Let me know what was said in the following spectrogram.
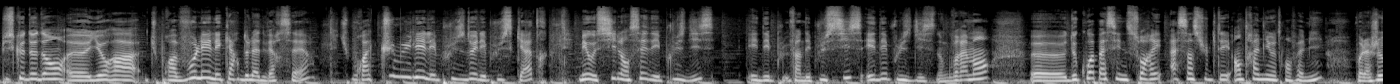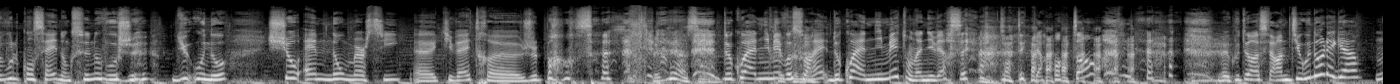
puisque dedans euh, y aura, tu pourras voler les cartes de l'adversaire, tu pourras cumuler les plus 2 et les plus 4, mais aussi lancer des plus 10 et des plus, enfin des plus 6 et des plus 10. Donc vraiment, euh, de quoi passer une soirée à s'insulter entre amis ou entre en famille. Voilà, je vous le conseille. Donc ce nouveau jeu du Uno, Show 'em No Mercy, euh, qui va être, euh, je pense, bien de quoi animer vos soirées, de quoi animer ton anniversaire de tes 40 ans. bah écoutez, on va se faire un petit Uno les gars. Hmm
